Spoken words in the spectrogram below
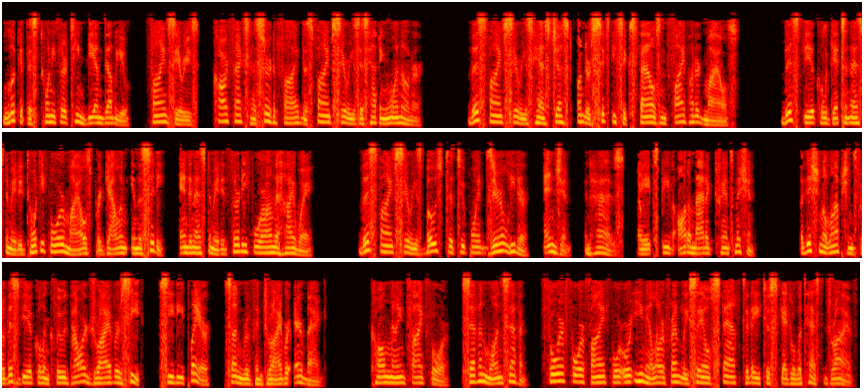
Look at this 2013 BMW 5 Series. Carfax has certified this 5 Series as having one owner. This 5 Series has just under 66,500 miles. This vehicle gets an estimated 24 miles per gallon in the city, and an estimated 34 on the highway. This 5 Series boasts a 2.0-liter engine, and has a 8-speed automatic transmission. Additional options for this vehicle include power driver's seat, CD player, sunroof and driver airbag. Call 954-717 4454 or email our friendly sales staff today to schedule a test drive.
